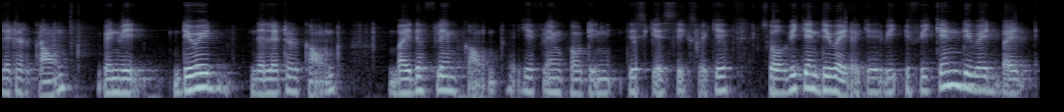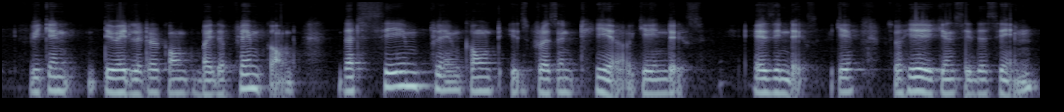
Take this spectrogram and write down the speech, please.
letter count. When we divide the letter count by the flame count okay flame count in this case 6 okay? So we can divide okay? We if we can divide by we can divide letter count by the flame count that same flame count is present here okay? Index as index okay? So here you can see the same.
